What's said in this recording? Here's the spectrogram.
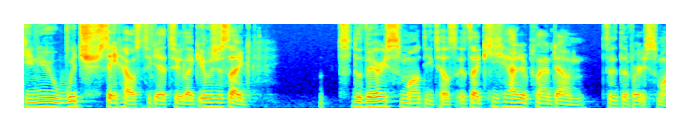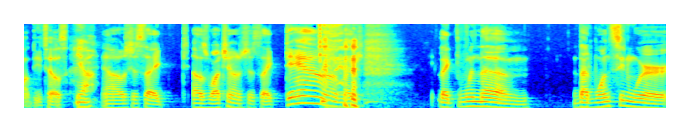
He knew which safe house to get to. Like it was just like the very small details. It's like he had it planned down to the very small details. yeah, And I was just like, I was watching. I was just like, damn, like, like when the um, that one scene where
